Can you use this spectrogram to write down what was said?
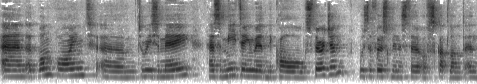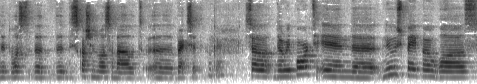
and at one point, um, Theresa May has a meeting with Nicole Sturgeon, who's the first minister of Scotland, and it was the, the discussion was about uh, Brexit. Okay. So the report in the newspaper was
